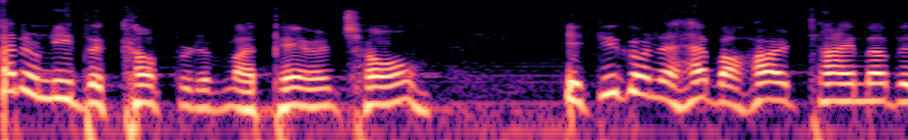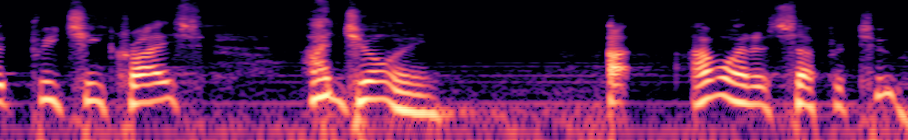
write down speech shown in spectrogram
I don't need the comfort of my parents' home. If you're going to have a hard time of it preaching Christ, I join. I, I want to suffer too.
